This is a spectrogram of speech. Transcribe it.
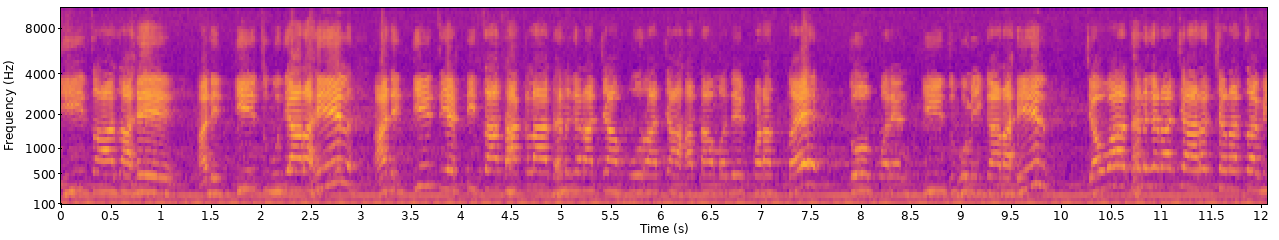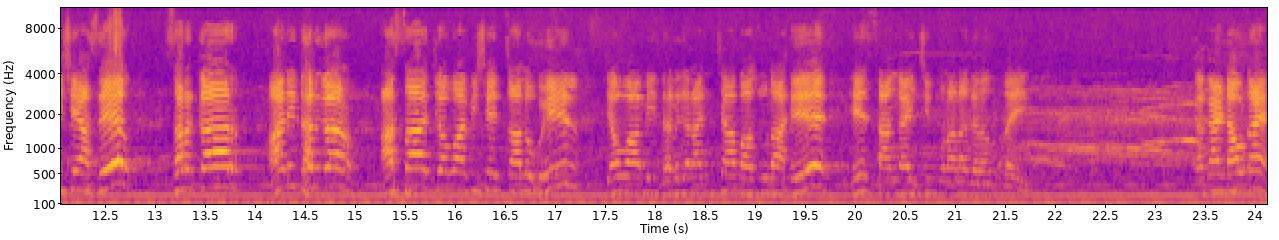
तीच आज आहे आणि तीच उद्या राहील आणि तीच एसटीचा दाखला धनगराच्या पोराच्या हातामध्ये पडत नाही तोपर्यंत तीच भूमिका राहील. जेव्हा धनगराच्या आरक्षणाचा विषय असेल सरकार आणि धनगर असा जेव्हा विषय चालू होईल तेव्हा मी धनगरांच्या बाजूला आहे हे सांगायची कुणाला गरज नाही. का काय डाऊट आहे?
